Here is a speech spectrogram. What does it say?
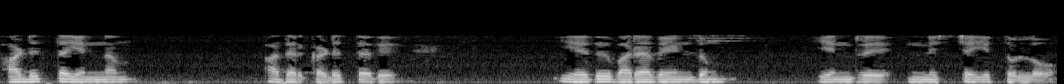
அடுத்த எண்ணம் அதற்கடுத்தது. எது வர வேண்டும் என்று நிச்சயித்துள்ளோம்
